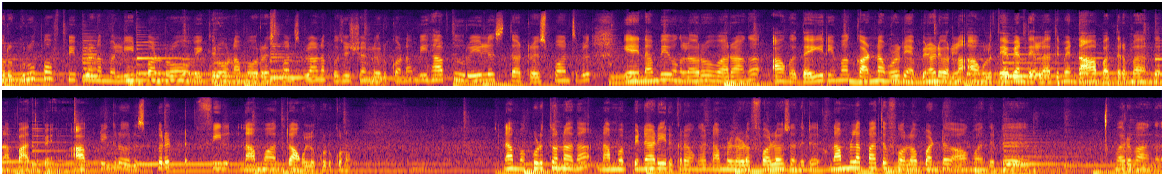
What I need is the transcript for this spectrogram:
ஒரு குரூப் ஆஃப் பீப்புளை நம்ம லீட் பண்ணுறோம் வைக்கிறோம் நம்ம ஒரு ரெஸ்பான்சிபிளான பொசிஷனில் இருக்கோம்னா we have to realise that responsible என்னை நம்பி இவங்க எல்லாரும் வராங்க. அவங்க தைரியமாக கண்ணை முன்னாடி என் பின்னாடி வரலாம். அவங்களுக்கு தேவையானது எல்லாத்தையுமே நான் பத்திரமா இருந்து நான் பார்த்துப்பேன். அப்படிங்கிற ஒரு ஸ்பிரிட் ஃபீல் நம்ம வந்துட்டு அவங்களுக்கு கொடுக்கணும். நம்ம கொடுத்தோன்னா தான் நம்ம பின்னாடி இருக்கிறவங்க நம்மளோட ஃபாலோவர்ஸ் வந்துட்டு நம்மளை பார்த்து ஃபாலோ பண்ணிட்டு அவங்க வந்துட்டு வருவாங்க.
